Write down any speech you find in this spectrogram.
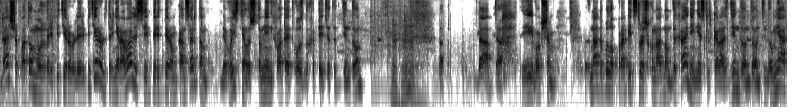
Дальше потом мы репетировали, репетировали, тренировались, и перед первым концертом выяснилось, что мне не хватает воздуха петь этот диндон. Угу. Да, да. И, в общем, надо было пропеть строчку на одном дыхании несколько раз. Дин, дон, дон, дин. У меня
